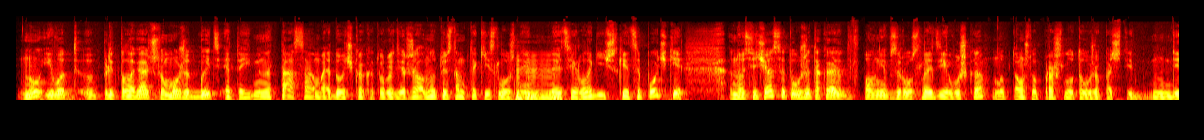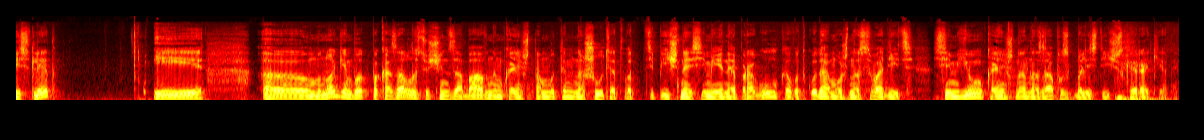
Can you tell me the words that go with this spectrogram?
Ну и вот э, предполагают, что может быть это именно та самая дочка, которую держал. Ну то есть там такие сложные mm-hmm. эти логические цепочки. Но сейчас это уже такая вполне взрослая девушка, ну потому что прошло-то уже почти 10 лет. И многим вот показалось очень забавным, конечно, там вот именно шутят, вот типичная семейная прогулка, вот куда можно сводить семью, конечно, на запуск баллистической ракеты.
